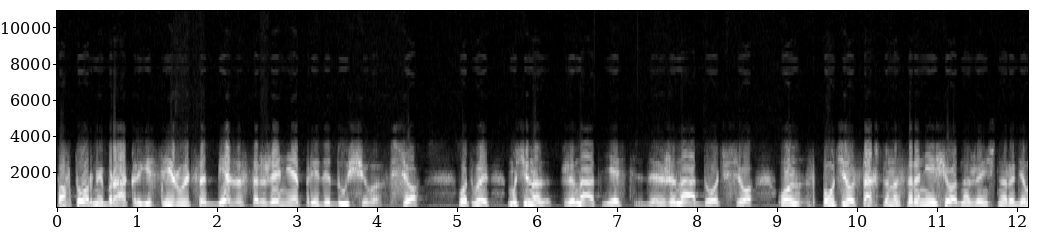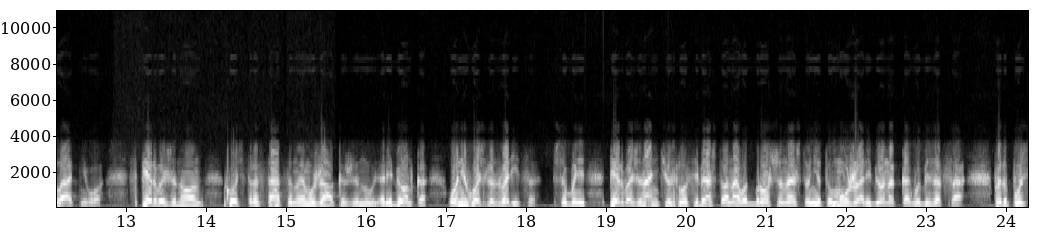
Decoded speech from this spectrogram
повторный брак регистрируется без расторжения предыдущего. Все. Вот вы, мужчина женат, есть э, жена, дочь, все. Он получилось так, что на стороне еще одна женщина родила от него. С первой женой он хочет расстаться, но ему жалко жену, ребенка. Он не хочет разводиться, чтобы первая жена не чувствовала себя, что она вот брошенная, что нету мужа, а ребенок как бы без отца. Поэтому пусть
